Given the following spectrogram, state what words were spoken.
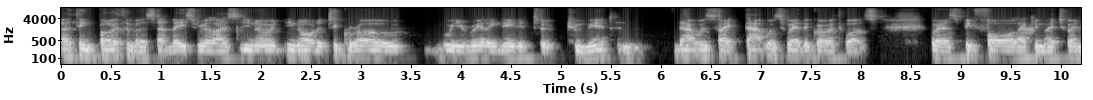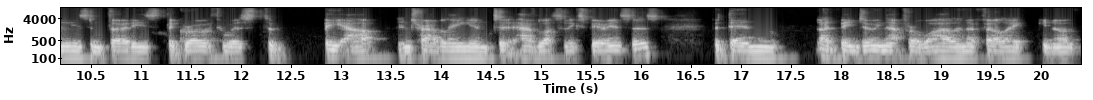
I think both of us at least realized, you know, in order to grow, we really needed to commit. And that was like, that was where the growth was. Whereas before, like in my 20s and 30s, the growth was to be out and traveling and to have lots of experiences but then I'd been doing that for a while, and I felt like you know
